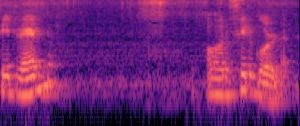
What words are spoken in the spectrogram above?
फिर रेड और फिर गोल्डन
